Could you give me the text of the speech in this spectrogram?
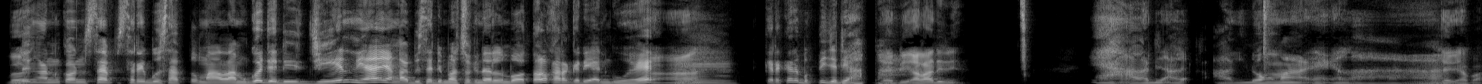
Be- Dengan konsep seribu satu malam gue jadi jin ya yang nggak bisa dimasukin dalam botol karena gedean gue. Heeh. Hmm. Kira-kira bukti jadi apa? Jadi Aladin ya? Ya Aladin Aladin dong mah ya elah. Jadi apa?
